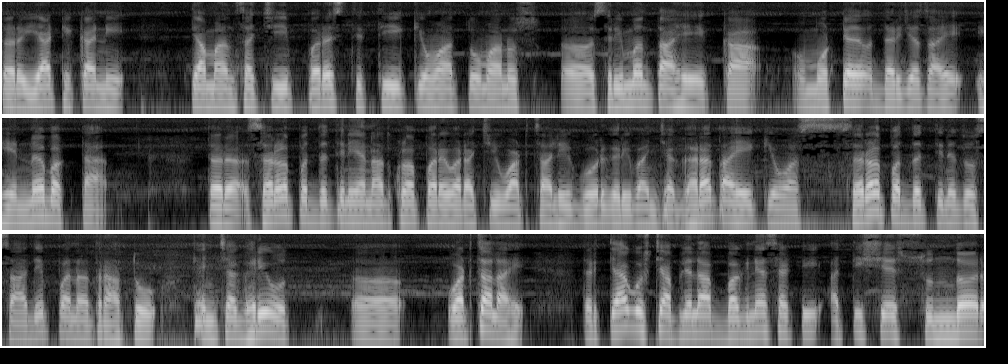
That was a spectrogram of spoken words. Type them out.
तर या ठिकाणी त्या माणसाची परिस्थिती किंवा तो माणूस श्रीमंत आहे का मोठ्या दर्जाचा आहे हे न बघता तर सरळ पद्धतीने या नादखोळा परिवाराची वाटचाल ही गोरगरिबांच्या घरात आहे किंवा सरळ पद्धतीने जो साधेपणात राहतो त्यांच्या घरी होत वाटचाल आहे. तर त्या गोष्टी आपल्याला बघण्यासाठी अतिशय सुंदर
